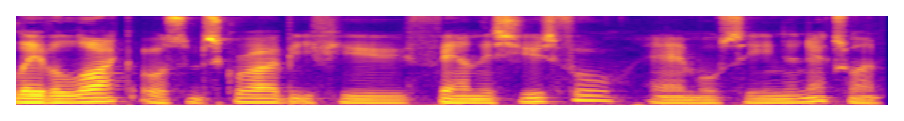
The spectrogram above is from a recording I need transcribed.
Leave a like or subscribe if you found this useful, and we'll see you in the next one.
